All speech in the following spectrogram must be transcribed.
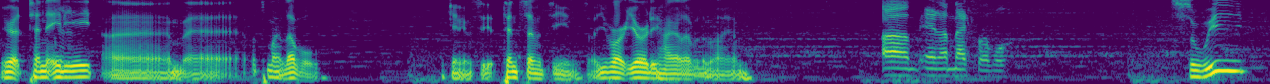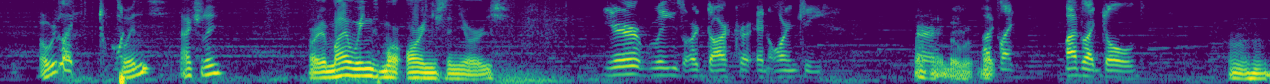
You're at 1088. I'm at, what's my level? I can't even see it. 1017. So you've already, you're already higher level than I am. Um, and I'm max level. Sweet. Are we like twins actually? Or are my wings more orange than yours? Your wings are darker and orangey. Okay, but we're like Mine's like, mine's like gold. Mm-hmm.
